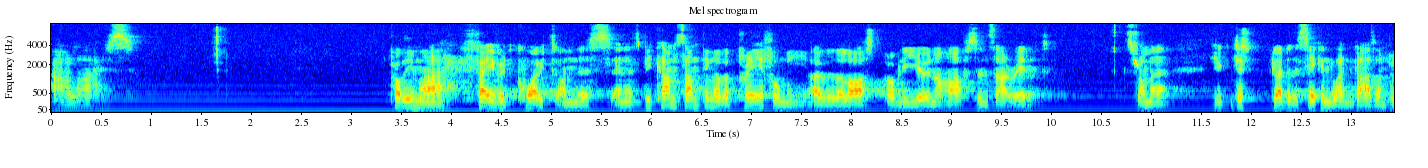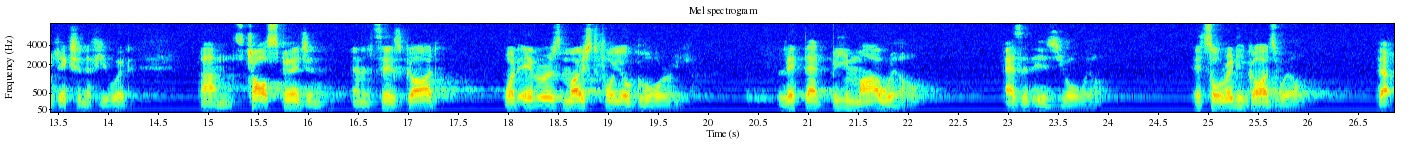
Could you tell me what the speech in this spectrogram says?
our lives. Probably my favorite quote on this, and it's become something of a prayer for me over the last probably year and a half since I read it. It's from a you just go to the second one, guys, on projection, if you would. Um, it's Charles Spurgeon, and it says, God, whatever is most for your glory, let that be my will as it is your will. It's already God's will that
